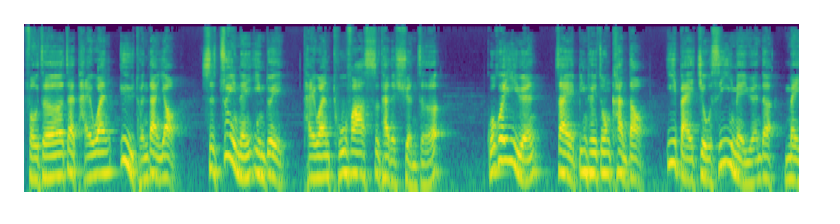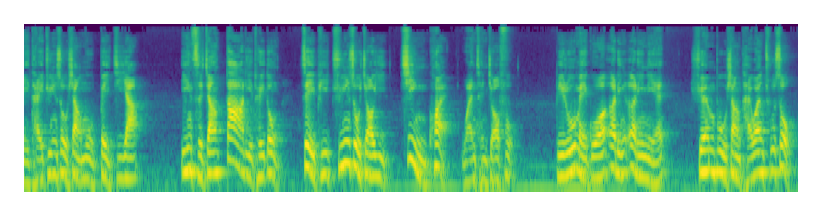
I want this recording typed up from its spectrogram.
否则，在台湾预囤弹药是最能应对台湾突发事态的选择。国会议员在兵推中看到一百九十亿美元的美台军售项目被积压，因此将大力推动这批军售交易尽快。完成交付，比如美国二零二零年宣布向台湾出售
